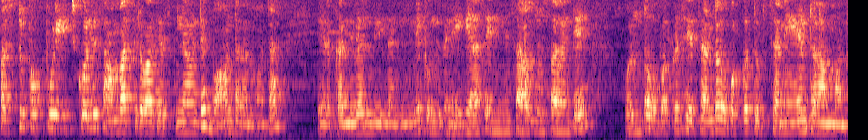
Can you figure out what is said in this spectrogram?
ఫస్ట్ పప్పు ఉడికించుకొని సాంబార్ తర్వాత వేసుకున్నామంటే బాగుంటుంది అనమాట ఇక్కడ కందివేల నీళ్ళు అన్నీ పొంగిపోయినాయి గ్యాస్ ఎన్నిసార్లు చూసాలంటే వంట ఒక పక్క చేర్చంటే ఒక పక్క తుడిచానే అంటాను అనమాట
